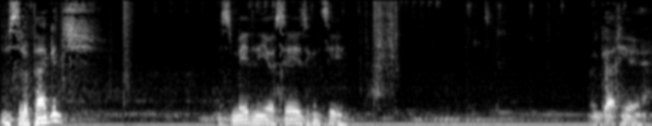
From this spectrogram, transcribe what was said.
Nice little package. It's made in the USA, as you can see. We got here?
